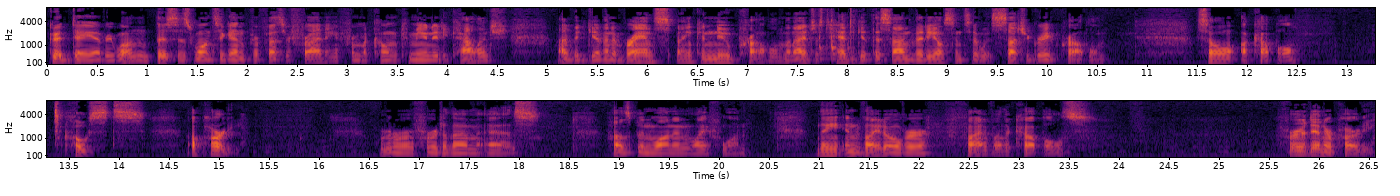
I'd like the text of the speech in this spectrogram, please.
Good day, everyone. This is once again Professor Friday from Macomb Community College. I've been given a brand spanking new problem, and I just had to get this on video since it was such a great problem. So, a couple hosts a party. We're going to refer to them as husband one and wife one. They invite over five other couples for a dinner party.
